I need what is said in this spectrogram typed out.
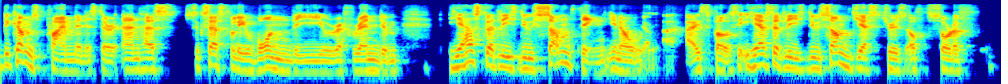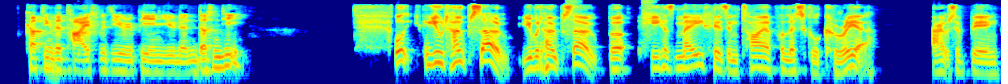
becomes prime minister and has successfully won the EU referendum, he has to at least do something, you know, yeah. I suppose. He has to at least do some gestures of sort of cutting the ties with the European Union, doesn't he? Well, you'd hope so. You would hope so. But he has made his entire political career out of being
